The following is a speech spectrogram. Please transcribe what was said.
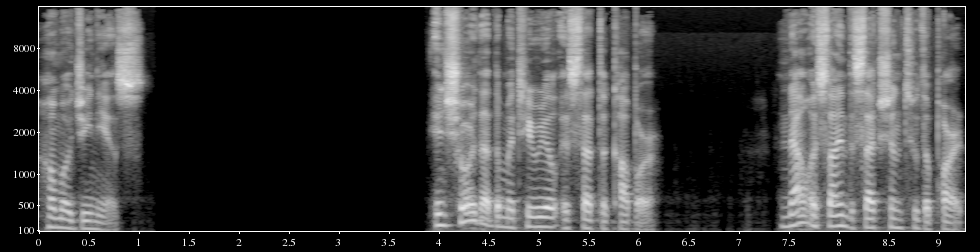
homogeneous. Ensure that the material is set to copper. Now assign the section to the part.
